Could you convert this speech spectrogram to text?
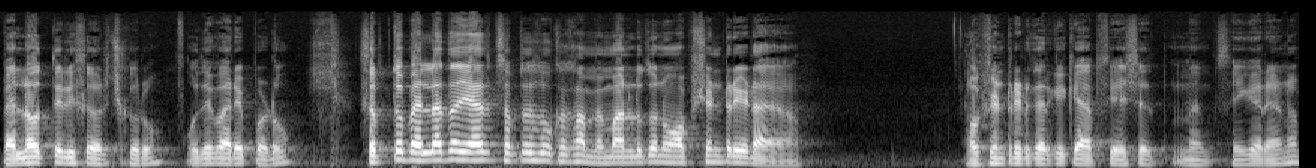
ਪਹਿਲਾਂ ਉੱਤੇ ਰਿਸਰਚ ਕਰੋ ਉਹਦੇ ਬਾਰੇ ਪੜੋ ਸਭ ਤੋਂ ਪਹਿਲਾਂ ਤਾਂ ਯਾਰ ਸਭ ਤੋਂ ਸੌਖਾ ਕੰਮ ਹੈ ਮੰਨ ਲਓ ਤੁਹਾਨੂੰ ਆਪਸ਼ਨ ਟ੍ਰੇਡ ਆਇਆ। ਆਪਸ਼ਨ ਟ੍ਰੇਡ ਕਰਕੇ ਕੈਪ ਸੀ ਐਸ਼ ਮੈਂ ਸਹੀ ਕਹਿ ਰਿਹਾ ਨਾ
